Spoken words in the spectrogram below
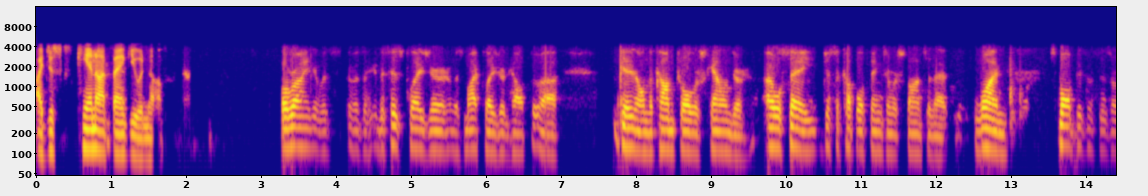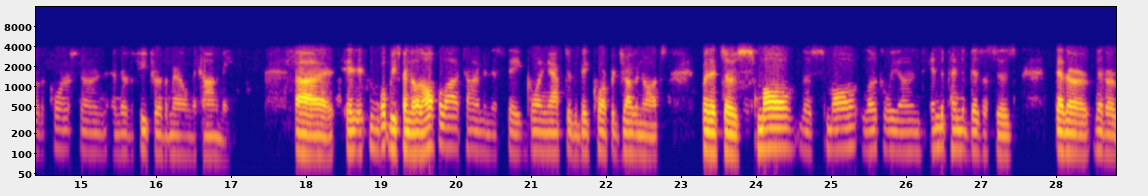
I just cannot thank you enough. Well, Ryan, it was it was it was his pleasure, and it was my pleasure to help. Uh, get it on the comptroller's calendar. I will say just a couple of things in response to that. One, small businesses are the cornerstone and they're the future of the Maryland economy. Uh, it, it, we spend an awful lot of time in this state going after the big corporate juggernauts, but it's those small, those small, locally owned, independent businesses that are that are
